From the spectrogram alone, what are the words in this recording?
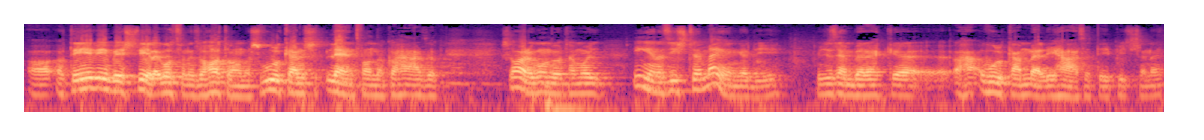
a, a tévébe, és tényleg ott van ez a hatalmas vulkán, és lent vannak a házak. És arra gondoltam, hogy igen, az Isten megengedi, hogy az emberek eh, a vulkán mellé házat építsenek,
